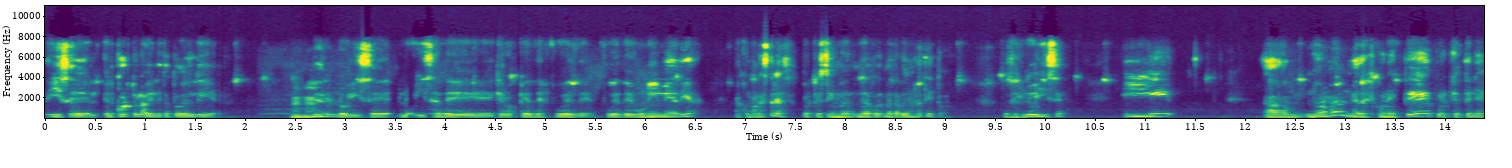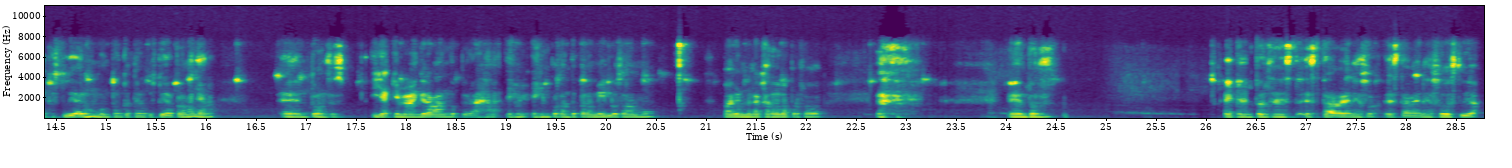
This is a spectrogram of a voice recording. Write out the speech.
hice el, corto lo habilité todo el día. Pero lo hice, lo hice de, creo que de, fue, de, fue de una y media a como a las tres, porque sí me, me, tardé un ratito. Entonces lo hice y normal, me desconecté porque tenía que estudiar, es un montón que tengo que estudiar para mañana. Entonces, y aquí me ven grabando, pero ajá, es, es importante para mí, los amo. Páguenme la carrera, por favor. entonces, entonces estaba en eso, estaba en eso de estudiar.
